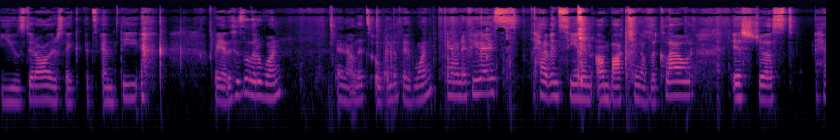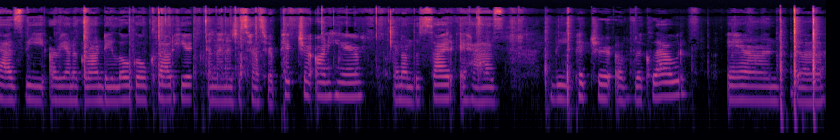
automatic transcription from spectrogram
used it all. There's like, it's empty. but yeah, this is the little one. And now let's open the big one. And if you guys haven't seen an unboxing of the cloud, it's just has the Ariana Grande logo cloud here. And then it just has her picture on here. And on the side, it has the picture of the cloud and the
